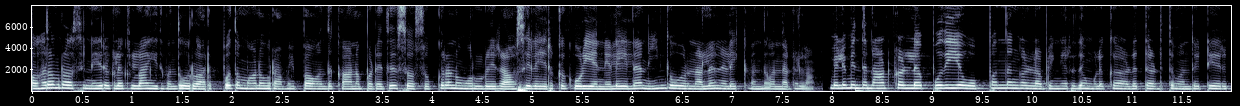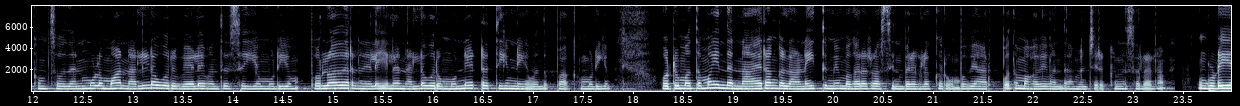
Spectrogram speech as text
மகரம் ராசி நேர்களுக்கெல்லாம் இது வந்து ஒரு அற்புதமான ஒரு அமைப்பாக வந்து காணப்படுது. ஸோ சுக்கிரன் உங்களுடைய ராசியில் இருக்கக்கூடிய நிலையில் நீங்கள் ஒரு நல்ல நிலைக்கு வந்து வந்துடலாம். மேலும் இந்த நாட்களில் புதிய ஒப்பந்தங்கள் அப்படிங்கிறது உங்களுக்கு அடுத்தடுத்து வந்துகிட்டே இருக்கும். ஸோ இதன் மூலமாக நல்ல ஒரு வேலை வந்து செய்ய முடியும். பொருளாதார நிலையில் நல்ல ஒரு முன்னேற்றத்தையும் நீங்கள் வந்து பார்க்க முடியும். ஒட்டுமொத்தமாக இந்த நேரங்கள் அனைத்துமே மகர ராசி என்பவர்களுக்கு ரொம்பவே அற்புதமாகவே வந்து அமைஞ்சிருக்குன்னு சொல்லலாம். உங்களுடைய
